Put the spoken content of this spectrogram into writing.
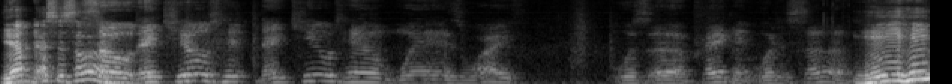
Yep, that's his son. So they killed him. They killed him when his wife was uh, pregnant with his son. hmm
